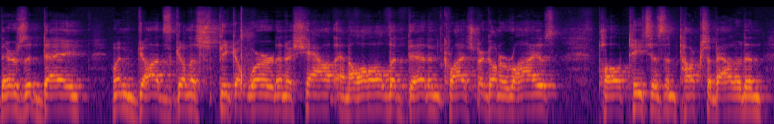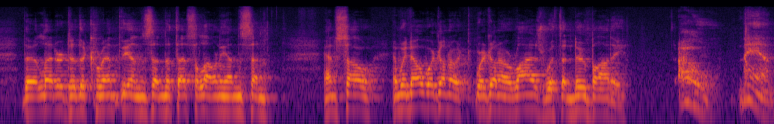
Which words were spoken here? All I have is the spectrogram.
there's a day when God's going to speak a word and a shout and all the dead in Christ are going to rise. Paul teaches and talks about it in the letter to the Corinthians and the Thessalonians and and so and we know we're going to we're going to arise with a new body. Oh, man,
